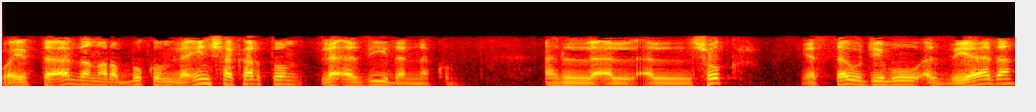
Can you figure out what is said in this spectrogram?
وإذ تأذن ربكم لئن شكرتم لأزيدنكم. الشكر يستوجب الزيادة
